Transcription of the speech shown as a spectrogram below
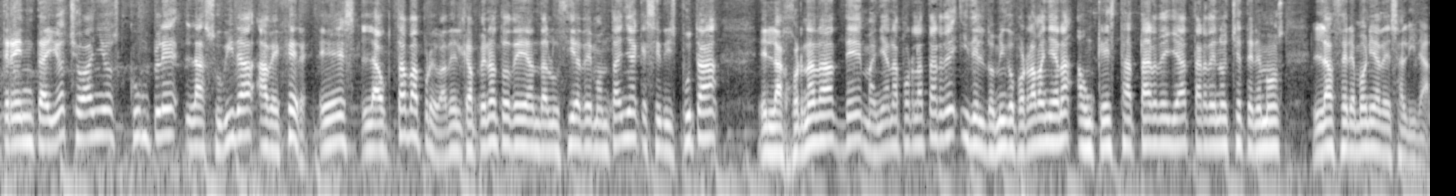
38 años cumple la subida a Vejer. Es la octava prueba del Campeonato de Andalucía de Montaña que se disputa en la jornada de mañana por la tarde y del domingo por la mañana, aunque esta tarde ya, tarde-noche, tenemos la ceremonia de salida.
